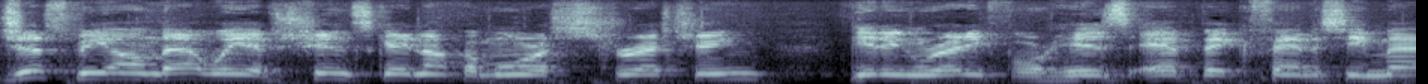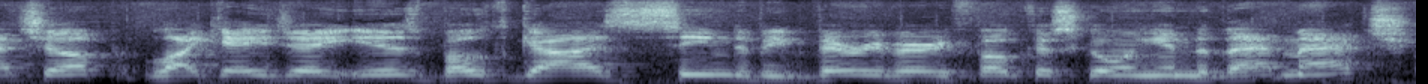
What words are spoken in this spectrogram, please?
Just beyond that, we have Shinsuke Nakamura stretching, getting ready for his epic fantasy matchup. Like AJ is, both guys seem to be very, very focused going into that match.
